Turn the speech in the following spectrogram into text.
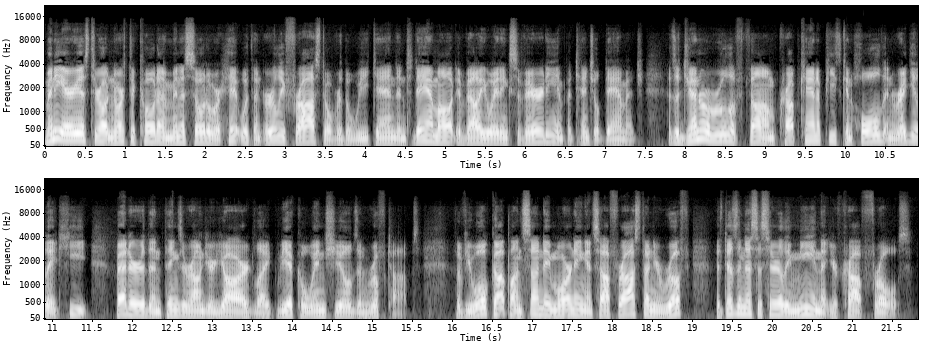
Many areas throughout North Dakota and Minnesota were hit with an early frost over the weekend, and today I'm out evaluating severity and potential damage. As a general rule of thumb, crop canopies can hold and regulate heat better than things around your yard like vehicle windshields and rooftops. So if you woke up on Sunday morning and saw frost on your roof, that doesn't necessarily mean that your crop froze.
